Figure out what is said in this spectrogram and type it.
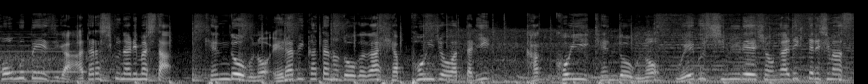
ホームページが新しくなりました。剣道具の選び方の動画が100本以上あったりかっこいい剣道具のウェブシミュレーションができたりします。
